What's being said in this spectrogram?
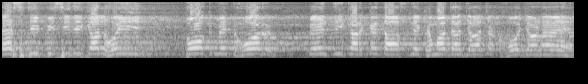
ਐਸਜੀਪੀਸੀ ਦੀ ਗੱਲ ਹੋਈ। 2 ਮਿੰਟ ਹੋਰ ਬੇਨਤੀ ਕਰਕੇ ਦਾਸ ਨੇ ਖਮਾ ਦਾ ਜਾਚਕ ਹੋ ਜਾਣਾ ਹੈ।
